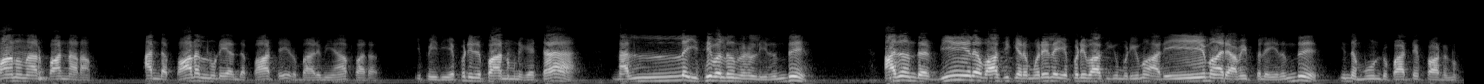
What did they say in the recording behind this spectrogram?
பாணனார் பாடினாராம். அந்த பாடலினுடைய அந்த பாட்டை ரொம்ப அருமையா பாடுறார். இப்ப இது எப்படி பாடணும்னு கேட்டா நல்ல இசை வல்லுநர்கள் இருந்து அது அந்த வீணையில வாசிக்கிற முறையில எப்படி வாசிக்க முடியுமோ அதே மாதிரி அமைப்புல இருந்து இந்த மூன்று பாட்டை பாடணும்.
